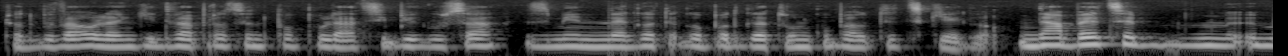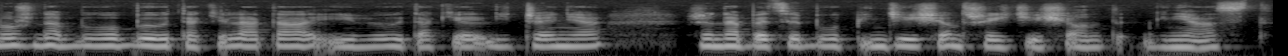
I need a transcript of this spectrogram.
czy odbywało lęgi 2% populacji biegusa zmiennego tego podgatunku bałtyckiego. Na bece można było, były takie lata i były takie liczenia, że na bece było 50-60 gniazd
